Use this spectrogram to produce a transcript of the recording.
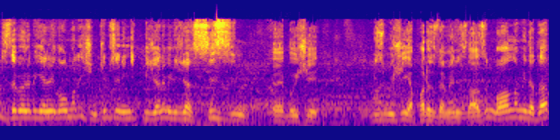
Bizde böyle bir gelenek olmadığı için kimsenin gitmeyeceğini bileceğiz. Sizin e, bu işi biz bu işi yaparız demeniz lazım. Bu anlamıyla da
